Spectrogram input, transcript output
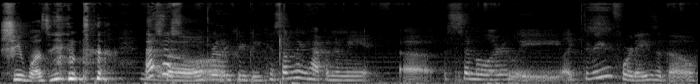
she wasn't. That's So- just really creepy because something happened to me uh, similarly like three or four days ago.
